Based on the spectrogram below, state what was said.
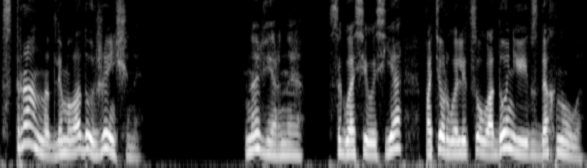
Странно для молодой женщины. «Наверное», — согласилась я, потерла лицо ладонью и вздохнула.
